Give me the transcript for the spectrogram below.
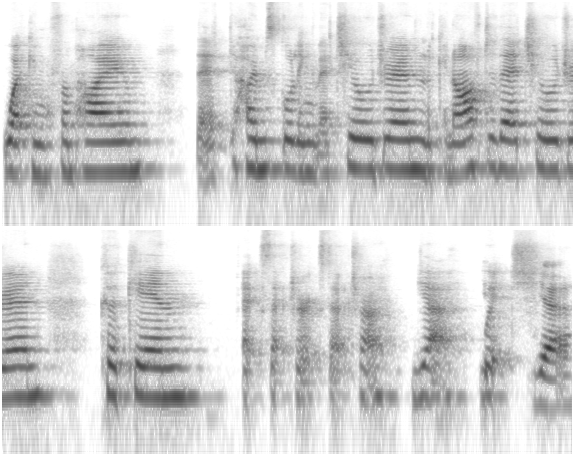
working from home, they're homeschooling their children, looking after their children, cooking, etc., etc. Yeah, which yeah,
